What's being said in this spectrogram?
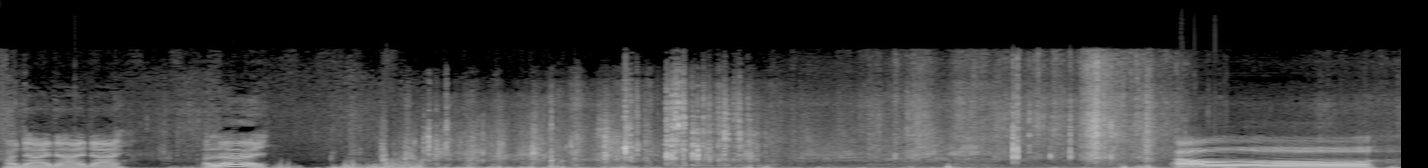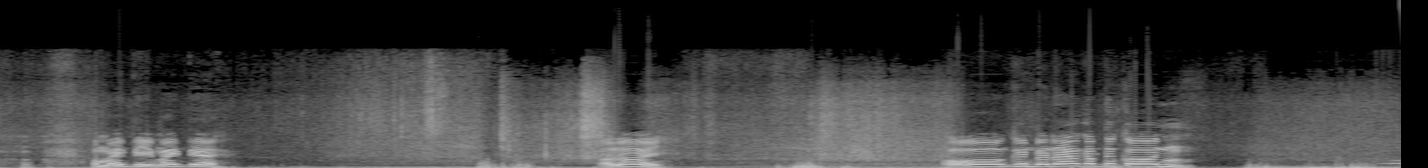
เอาได้ได้ได้เอาเลยเอา เอาไม่ดีไม่ดีเอาเลยโอ้ขึ้นไปแล้วครับทุกคนโอ้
